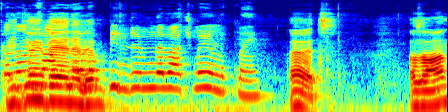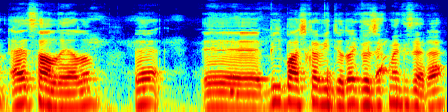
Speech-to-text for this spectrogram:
videoyu Kanalımıza abone beğenelim. olup Bildirimleri açmayı unutmayın. Evet. O zaman el sallayalım ve eee, bir başka videoda gözükmek üzere.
